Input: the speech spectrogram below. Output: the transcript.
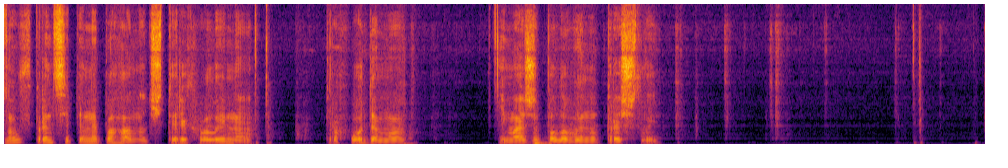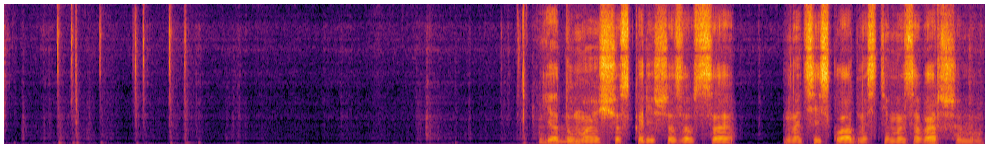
Ну, в принципі, непогано. 4 хвилини проходимо і майже половину пройшли. Я думаю, що скоріше за все на цій складності ми завершимо.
